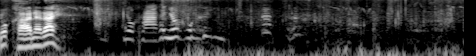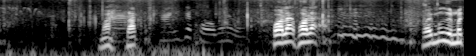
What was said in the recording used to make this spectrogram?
ยกขาหน่อยได้ ยกขาก็ยกบ่ขึ้นมารักหาอีกจะขอไว้เหรอพอละพอละไว้มืออื่นมา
